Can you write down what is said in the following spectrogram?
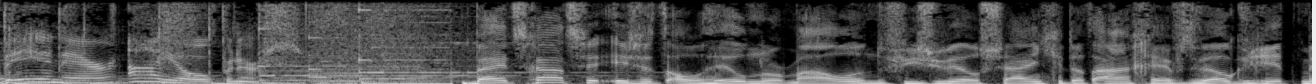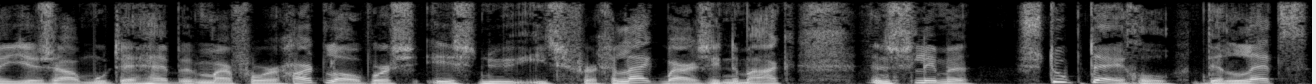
BNR Eyeopeners. Bij het schaatsen is het al heel normaal. Een visueel seintje dat aangeeft welk ritme je zou moeten hebben. Maar voor hardlopers is nu iets vergelijkbaars in de maak. Een slimme stoeptegel, de LED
